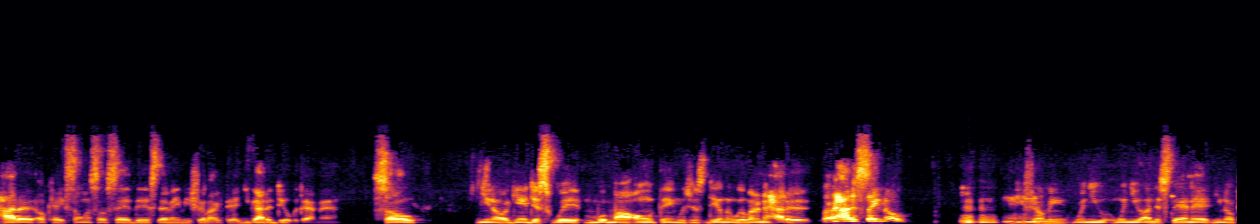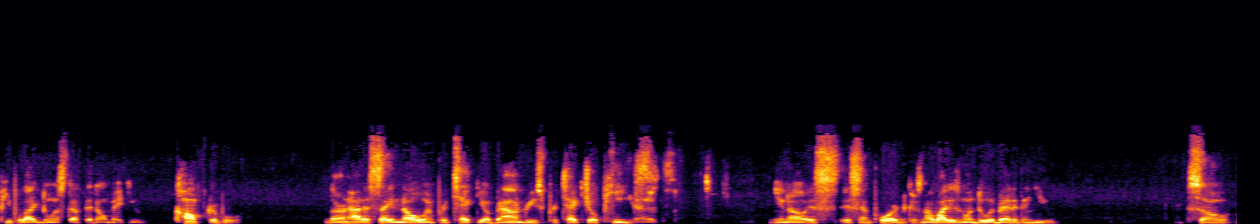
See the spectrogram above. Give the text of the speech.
how to okay, so and so said this, that made me feel like that. You got to deal with that, man. So, you know, again, just with with my own thing was just dealing with learning how to learn how to say no. Mm-hmm. You feel me? When you when you understand that, you know, people like doing stuff that don't make you comfortable. Learn how to say no and protect your boundaries, protect your peace. That's- You know, it's it's important because nobody's gonna do it better than you. So,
